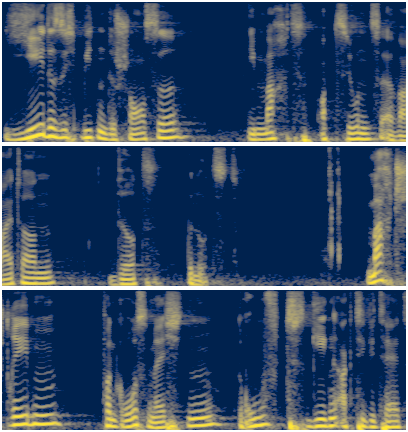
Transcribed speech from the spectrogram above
jede sich bietende Chance, die Machtoptionen zu erweitern, wird genutzt. Machtstreben von Großmächten ruft Gegenaktivität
